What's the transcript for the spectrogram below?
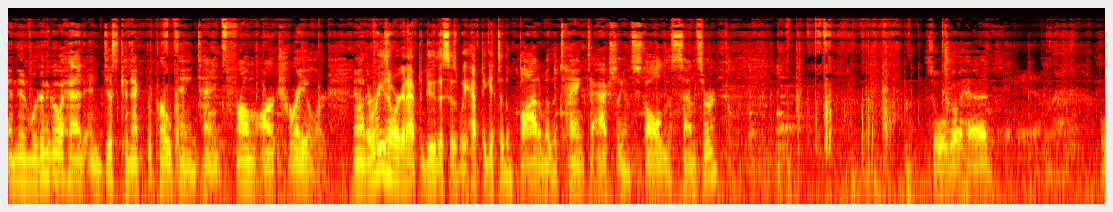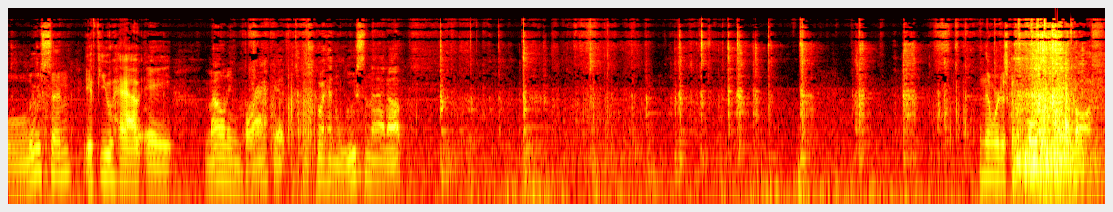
And then we're gonna go ahead and disconnect the propane tank from our trailer. Now, the reason we're gonna have to do this is we have to get to the bottom of the tank to actually install the sensor. So we'll go ahead and loosen, if you have a mounting bracket, let's go ahead and loosen that up. And then we're just gonna pull the tank off.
